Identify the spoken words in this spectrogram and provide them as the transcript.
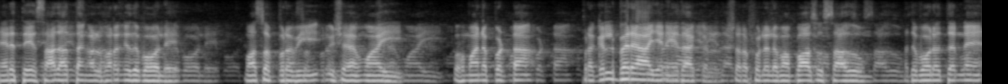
നേരത്തെ സാദാത്തങ്ങൾ പറഞ്ഞതുപോലെ മാസപ്രവി വിഷയമായി ബഹുമാനപ്പെട്ട പ്രഗത്ഭരായ നേതാക്കൾ ഷറഫുലം അബ്ബാസ് ഉസ്താദും അതുപോലെ തന്നെ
